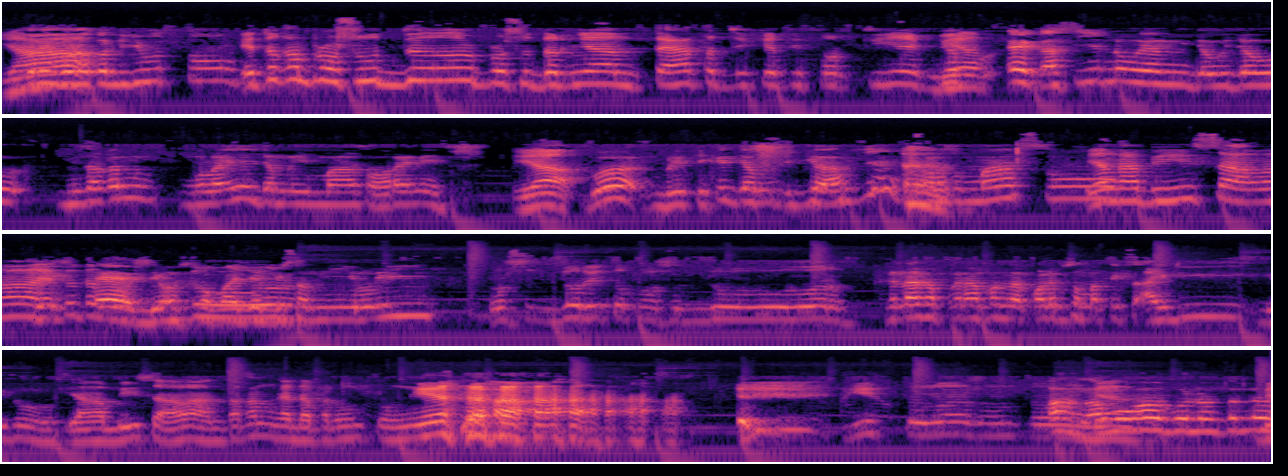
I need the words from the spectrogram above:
ya. Mending gua nonton di YouTube. itu kan prosedur, prosedurnya teater JKT48 Ya, biar, eh kasihin dong yang jauh-jauh. Misalkan mulainya jam 5 sore nih. Ya, gua beli tiket jam 3 harusnya langsung masuk. Ya nggak bisa lah, itu tuh eh bioskop aja bisa milih prosedur itu prosedur. Kenapa kenapa nggak collab sama Tix ID gitu? Ya nggak bisa lah. Entar kan nggak dapat untung ya. Gitu loh untung ah nggak mau ah gua nonton dong.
